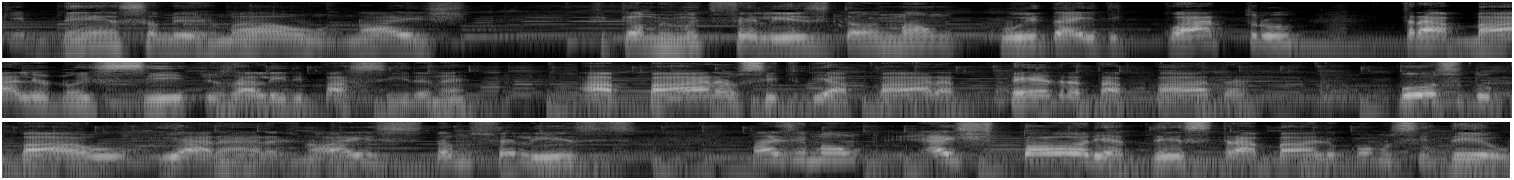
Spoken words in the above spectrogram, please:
Que benção, meu irmão. Nós ficamos muito felizes. Então, irmão cuida aí de quatro trabalhos nos sítios ali de Passira, né? Apara, o sítio de Apara, Pedra Tapada, Poço do Pau e Araras. Nós estamos felizes. Mas, irmão, a história desse trabalho, como se deu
